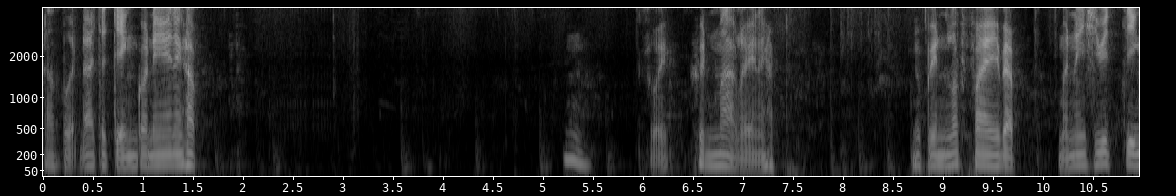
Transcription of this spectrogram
ถ้าเปิดได้จะเจ๋งกว่านี้นะครับสวยขึ้นมากเลยนะครับดูเป็นรถไฟแบบเหมือนในชีวิตจริง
